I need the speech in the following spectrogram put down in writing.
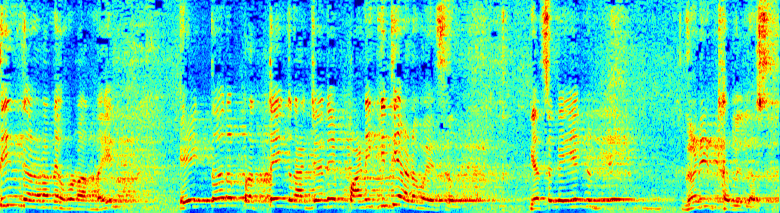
तीन धरणाने होणार नाहीत. एक तर प्रत्येक राज्याने पाणी किती अडवायचं? याचं काही एक गणित ठरलेलं असतं.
